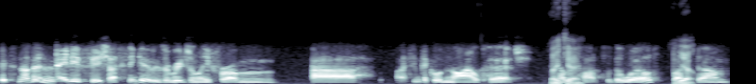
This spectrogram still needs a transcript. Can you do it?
it's not a native fish. I think it was originally from, uh, I think they're called Nile perch in Okay. other parts of the world, but Yep. um,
